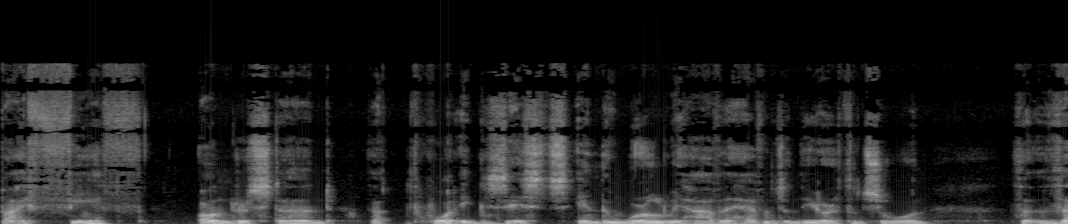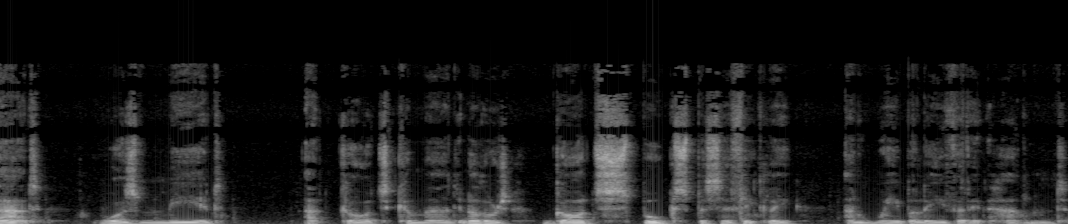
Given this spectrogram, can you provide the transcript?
by faith understand that what exists in the world we have, the heavens and the earth and so on, that that was made at God's command. In other words, God spoke specifically, and we believe that it happened.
